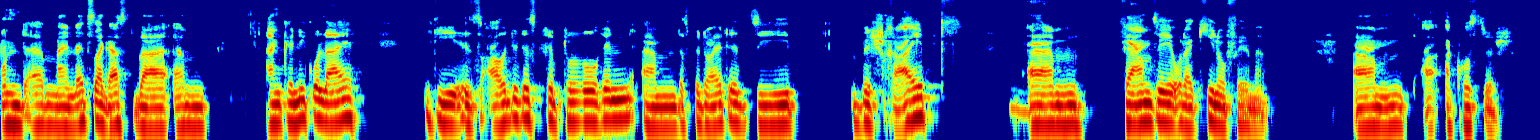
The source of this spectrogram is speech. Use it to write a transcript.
Und äh, mein letzter Gast war ähm, Anke Nikolai, die ist Audiodeskriptorin. Ähm, das bedeutet, sie beschreibt mhm. ähm, Fernseh- oder Kinofilme ähm, akustisch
